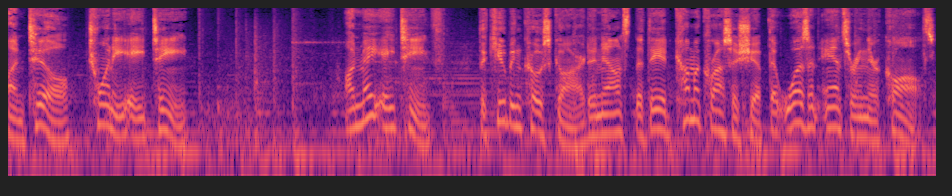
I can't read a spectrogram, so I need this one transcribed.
until 2018. On May 18th, the Cuban Coast Guard announced that they had come across a ship that wasn't answering their calls.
